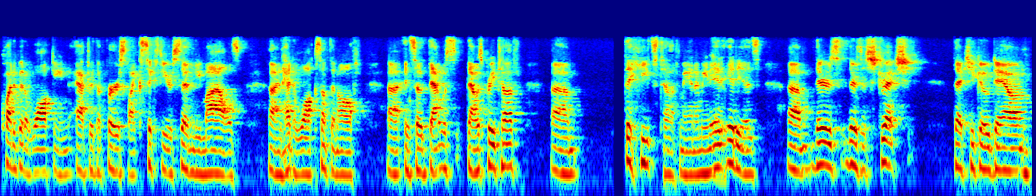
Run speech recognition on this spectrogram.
quite a bit of walking after the first like 60 or 70 miles, uh, and had to walk something off. Uh, and so that was that was pretty tough. Um, the heat's tough, man. I mean, it, it is. Um, there's there's a stretch that you go down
